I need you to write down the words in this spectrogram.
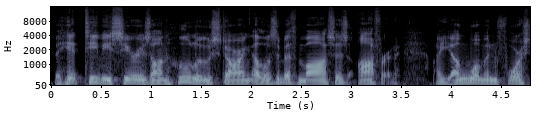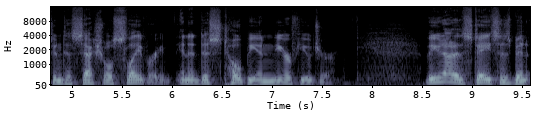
the hit TV series on Hulu starring Elisabeth Moss as Offred, a young woman forced into sexual slavery in a dystopian near future. The United States has been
